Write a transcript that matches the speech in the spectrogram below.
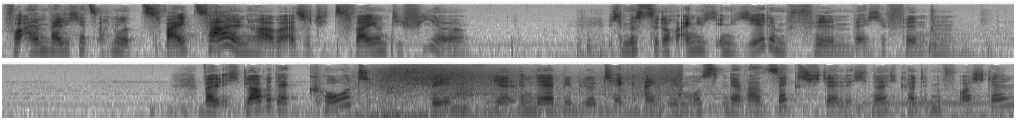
Vor allem, weil ich jetzt auch nur zwei Zahlen habe, also die 2 und die 4. Ich müsste doch eigentlich in jedem Film welche finden. Weil ich glaube, der Code, den wir in der Bibliothek eingeben mussten, der war sechsstellig, ne? Ich könnte mir vorstellen,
